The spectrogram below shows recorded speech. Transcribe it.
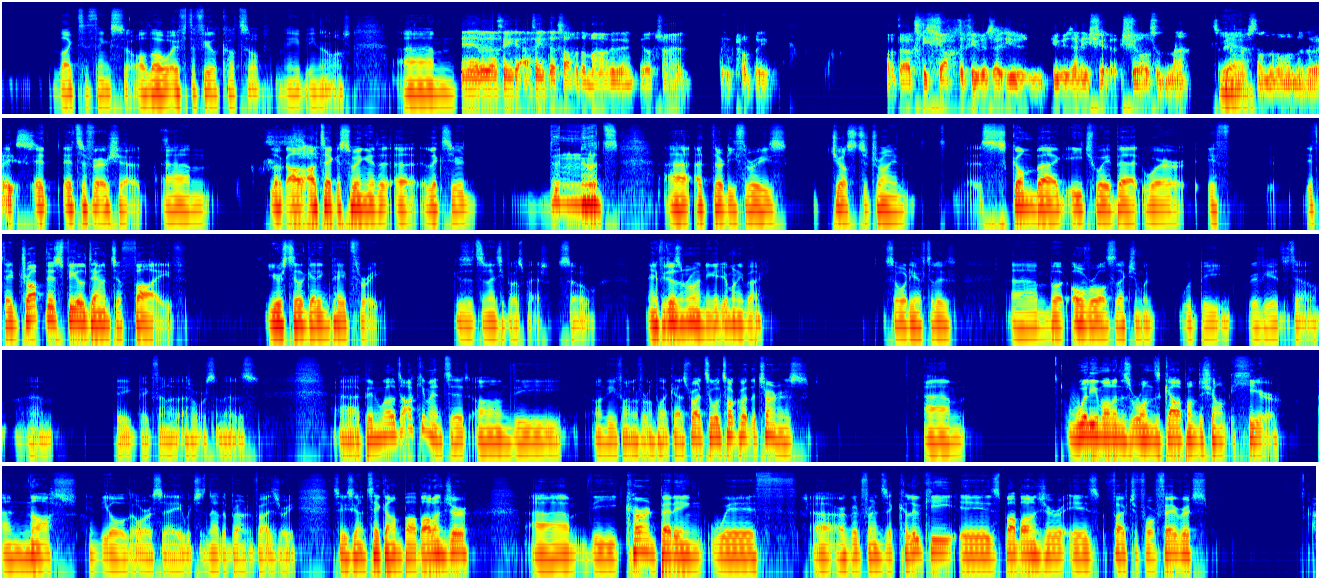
like to think so. Although if the field cuts up, maybe not. Um, yeah, but I think I think the top of the market. I think they'll try and they'll probably. I'd be shocked if he was he was, he was any shorter than that. To be yeah. honest, on the morning of the race, it, it it's a fair shout. Um, look, I'll, I'll take a swing at uh, Elixir De Nutz uh, at 33s just to try and scumbag each way bet where if if they drop this field down to five, you're still getting paid three because it's an anti-post bet. So, and if he doesn't run, you get your money back. So what do you have to lose? Um, but overall selection would, would be Riviere d'Etel. Um, big big fan of that horse, and that has uh, been well documented on the on the Final Furlong podcast. Right, so we'll talk about the Turners. Um, Willie Mullins runs Galopin Des Champ here and not in the old RSA, which is now the Brown Advisory. So he's going to take on Bob Olinger. Um, the current betting with uh, our good friends at Kalooki is Bob Olinger is five to four favourites.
